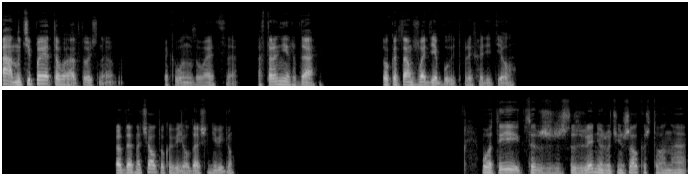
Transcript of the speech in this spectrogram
А, ну типа этого, точно. Как его называется? Астронир, да. Только там в воде будет происходить дело. Правда, я начало только видел, дальше не видел. Вот, и, к сожалению, очень жалко, что она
